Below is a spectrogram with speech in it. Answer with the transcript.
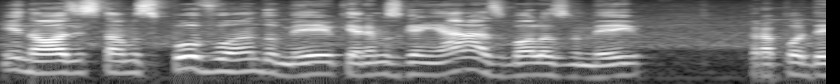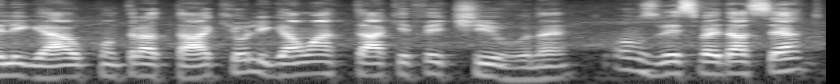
E nós estamos povoando o meio, queremos ganhar as bolas no meio para poder ligar o contra-ataque ou ligar um ataque efetivo, né? Vamos ver se vai dar certo.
